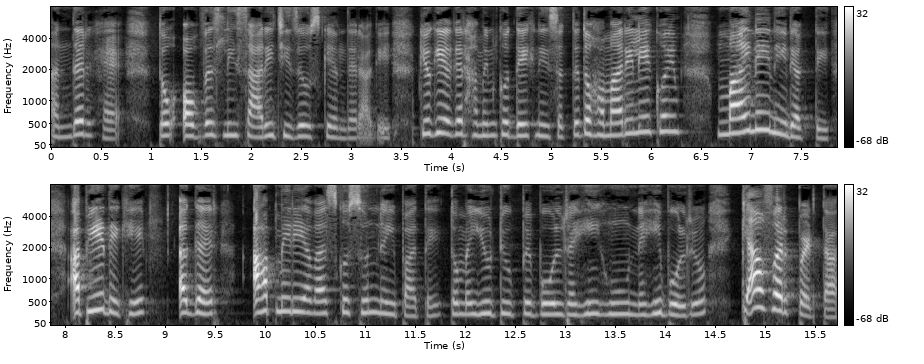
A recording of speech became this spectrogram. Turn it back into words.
अंदर है तो ऑब्वियसली सारी चीज़ें उसके अंदर आ गई। क्योंकि अगर हम इनको देख नहीं सकते तो हमारे लिए कोई मायने ही नहीं रखती। आप ये देखिए अगर आप मेरी आवाज़ को सुन नहीं पाते तो मैं यूट्यूब पे बोल रही हूँ, नहीं बोल रही हूँ, क्या फ़र्क पड़ता?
